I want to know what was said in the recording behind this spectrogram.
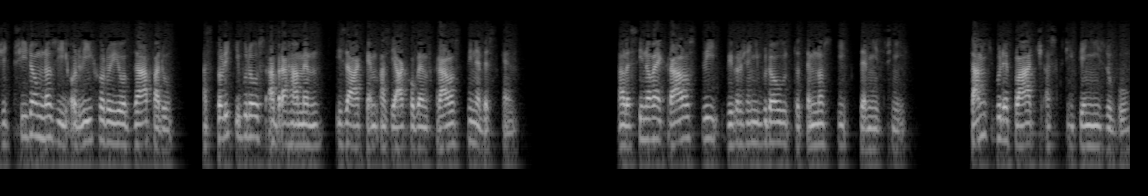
že přijdou mnozí od východu i od západu a stoliti budou s Abrahamem, Izákem a s Jákobem v království nebeském. Ale synové království vyvržení budou do temností zevnitřních. Tamť bude pláč a skřípění zubů.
